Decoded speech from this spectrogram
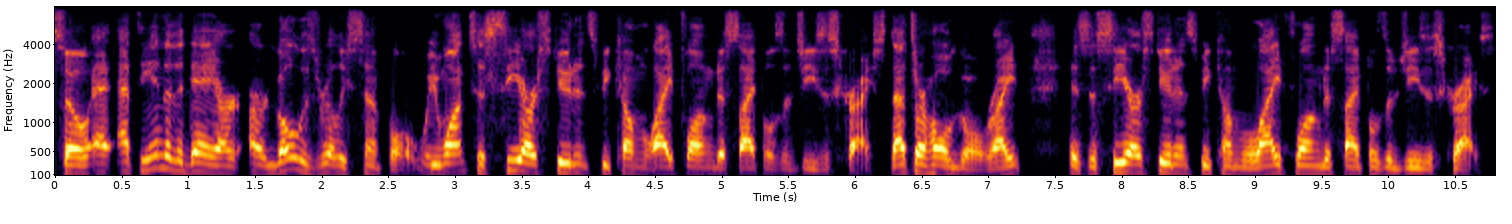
So at, at, the end of the day, our, our goal is really simple. We want to see our students become lifelong disciples of Jesus Christ. That's our whole goal, right? Is to see our students become lifelong disciples of Jesus Christ.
